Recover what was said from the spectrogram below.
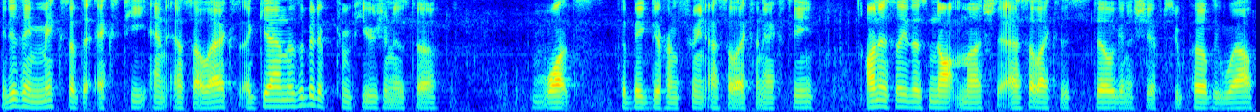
It is a mix of the XT and SLX. Again, there's a bit of confusion as to what's the big difference between SLX and XT. Honestly, there's not much. The SLX is still going to shift superbly well.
